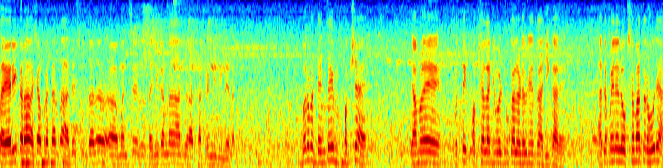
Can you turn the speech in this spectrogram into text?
तयारी करा अशा प्रकारचा आदेश सुद्धा मनसे सैनिकांना आज राज ठाकरेंनी दिलेला बरोबर त्यांचाही पक्ष आहे. त्यामुळे प्रत्येक पक्षाला निवडणुका लढवण्याचा अधिकार आहे. आता पहिले लोकसभा तर होऊ द्या.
